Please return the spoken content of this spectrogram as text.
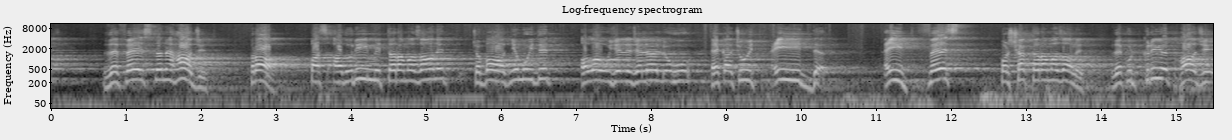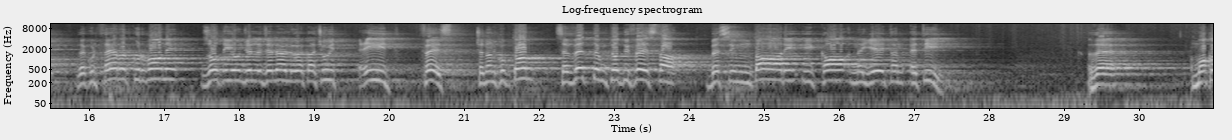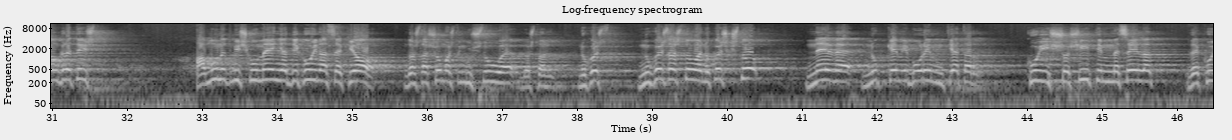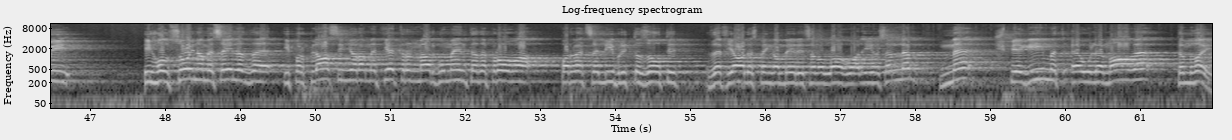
dhe festën e Haxhit. Pra, pas adhurimit të Ramazanit, që bahet një muj ditë, Allahu xhelle xhelaluhu e ka quajt Eid, Eid, festë për shkak të Ramazanit. Dhe kur të kryet Haxhi dhe kur therret Kurbani, Zoti jonë xhelle xhelaluhu e ka quajt Eid, Festë, që nënkupton se vetëm këto dy festa besimtari i ka në jetën e tij. Dhe mo konkretisht, a mundet m'i shku menja dikujna se kjo ndoshta shumë është ngushtue, ndoshta nuk është, nuk është ashtu e nuk është kështu, neve nuk kemi burim tjetër ku i shoshitim meselët dhe ku i I hollësojna meselët dhe i përplasim njëra me tjetrën me argumente dhe prova përveçse librit të Zotit dhe fjalës Pejgamberit sal-Allahu alejhi ve sellem me shpjegimet e ulemave të mdhej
